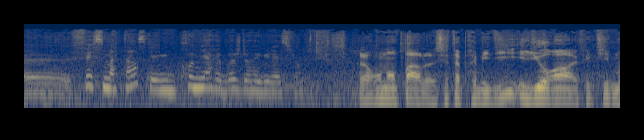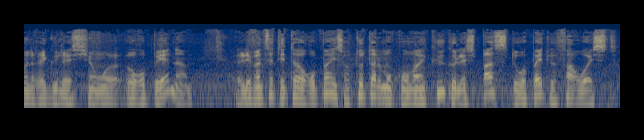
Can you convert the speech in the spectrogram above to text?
euh, fait ce matin? Est-ce qu'il y a eu une première ébauche de régulation? Alors on en parle cet après-midi. Il y aura effectivement une régulation européenne. Les 27 États européens sont totalement convaincus que l'espace ne doit pas être le Far West.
